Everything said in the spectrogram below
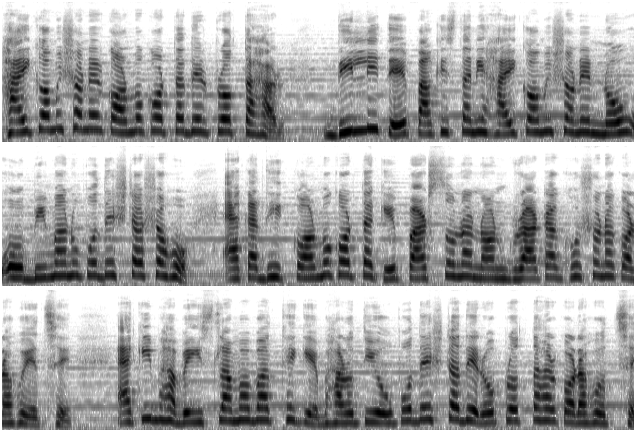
হাই কমিশনের কর্মকর্তাদের প্রত্যাহার। দিল্লিতে পাকিস্তানি হাই কমিশনের নৌ ও বিমান উপদেষ্টা সহ একাধিক কর্মকর্তাকে পার্সোনা নন গ্রাটা ঘোষণা করা হয়েছে। একইভাবে ইসলামাবাদ থেকে ভারতীয় উপদেষ্টাদেরও প্রত্যাহার করা হচ্ছে।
